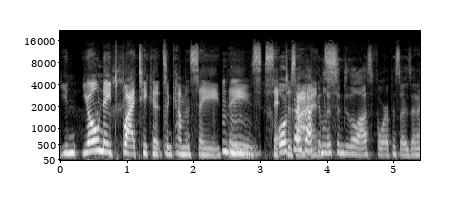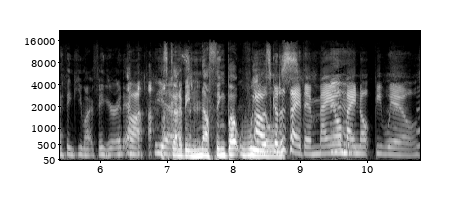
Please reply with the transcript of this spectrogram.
you you all need to buy tickets and come and see these set Or designs. go back and listen to the last four episodes, and I think you might figure it out. Oh, it's going to be nothing but wheels. I was going to say there may or may not be wheels.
